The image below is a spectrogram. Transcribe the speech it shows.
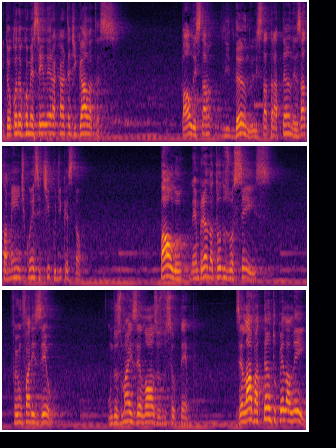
Então, quando eu comecei a ler a carta de Gálatas, Paulo está lidando, ele está tratando exatamente com esse tipo de questão. Paulo, lembrando a todos vocês, foi um fariseu, um dos mais zelosos do seu tempo. Zelava tanto pela lei.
